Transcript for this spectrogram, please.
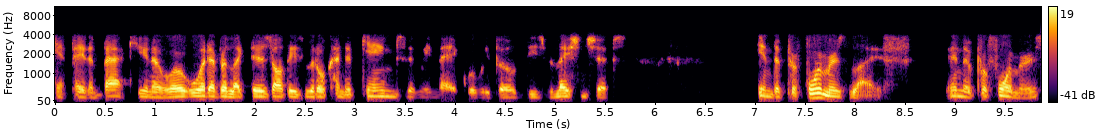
can't pay them back, you know, or whatever. Like there's all these little kind of games that we make where we build these relationships in the performer's life, in the performers,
